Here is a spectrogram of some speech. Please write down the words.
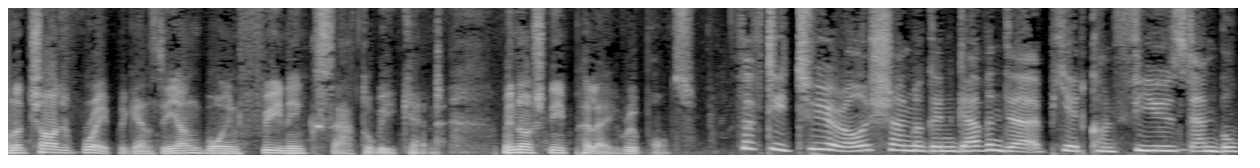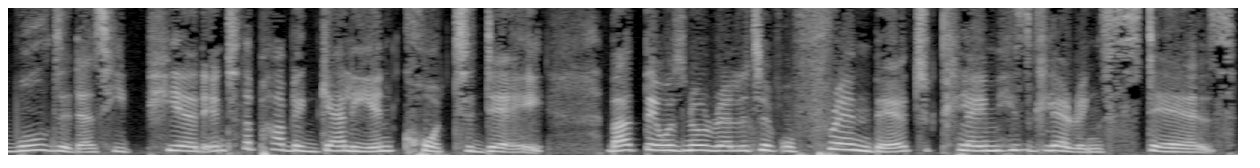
on a charge of rape against a young boy in Phoenix at the weekend. Minoshni Pillay reports. 52-year-old Shanmugan Govender appeared confused and bewildered as he peered into the public galley in court today. But there was no relative or friend there to claim his glaring stares.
